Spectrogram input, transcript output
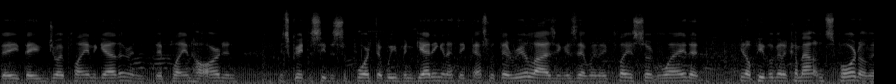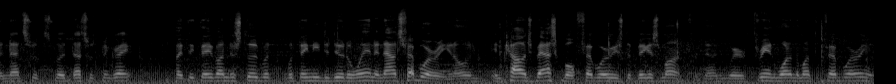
they they enjoy playing together and they're playing hard, and it's great to see the support that we've been getting. And I think that's what they're realizing is that when they play a certain way, that you know people are going to come out and support them, and that's what's that's what's been great. I think they've understood what, what they need to do to win, and now it's February. You know, in, in college basketball, February is the biggest month, and we're three and one in the month of February, and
